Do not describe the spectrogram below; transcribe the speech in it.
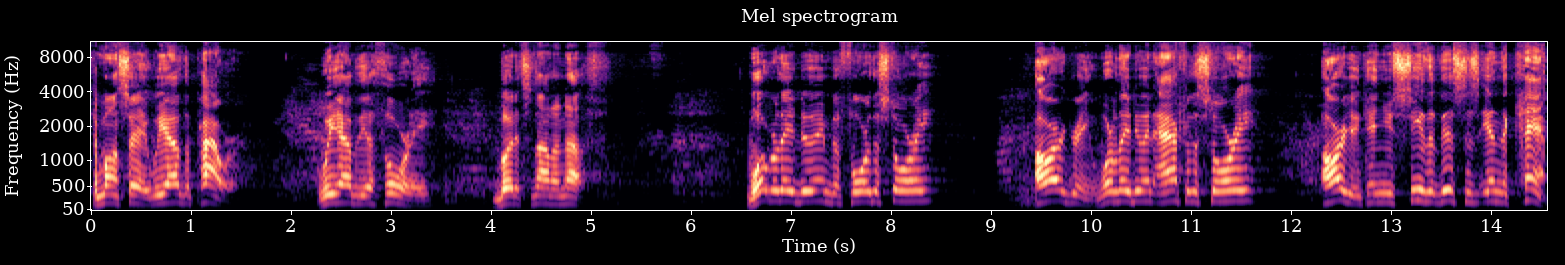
Come on, say it. We have the power. We have the authority, but it's not enough. What were they doing before the story? Arguing. What are they doing after the story? Arguing. Can you see that this is in the camp?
